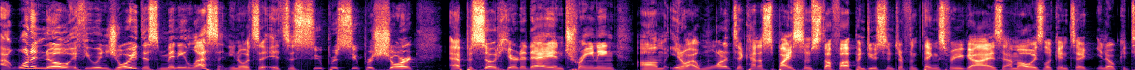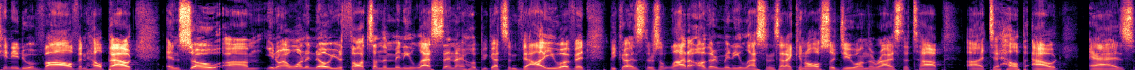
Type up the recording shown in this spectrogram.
i want to know if you enjoyed this mini lesson. You know it's a it's a super super short episode here today and training. Um, you know i wanted to kind of spice some stuff up and do some different things for you guys. I'm always looking to you know continue to evolve and help out. And so, um, you know, I want to know your thoughts on the mini lesson. I hope you got some value of it because there's a lot of other mini lessons that I can also do on the Rise to the Top uh, to help out as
